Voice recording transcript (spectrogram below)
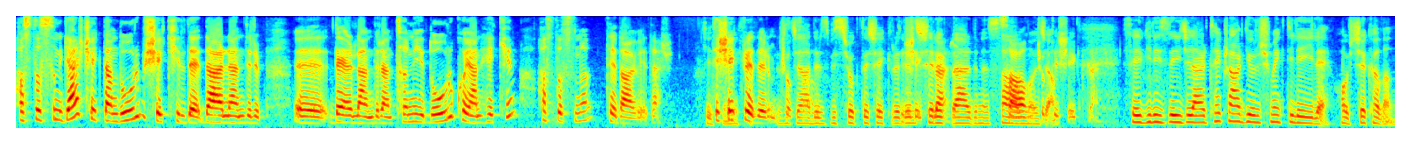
hastasını gerçekten doğru bir şekilde değerlendirip e, değerlendiren tanıyı doğru koyan hekim hastasını tedavi eder. Kesinlikle. Teşekkür ederim. Rica Çok ederiz. Biz çok teşekkür ederiz. Şeref verdiniz. Sağ, Sağ olun olun. hocam. Çok teşekkürler. Sevgili izleyiciler tekrar görüşmek dileğiyle. Hoşçakalın.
